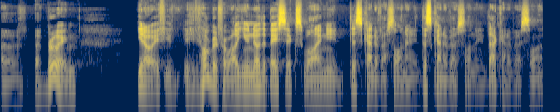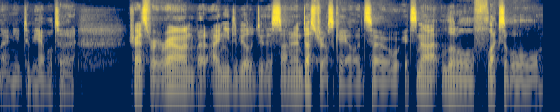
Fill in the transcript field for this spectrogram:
of, of brewing, you know, if you've, if you've homebrewed for a while, you know the basics. Well, I need this kind of vessel and I need this kind of vessel and I need that kind of vessel and I need to be able to transfer it around, but I need to be able to do this on an industrial scale. And so it's not little flexible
